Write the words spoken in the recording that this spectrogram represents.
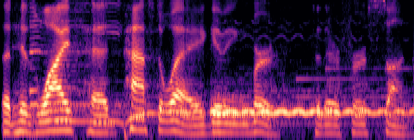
that his wife had passed away, giving birth to their first son.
